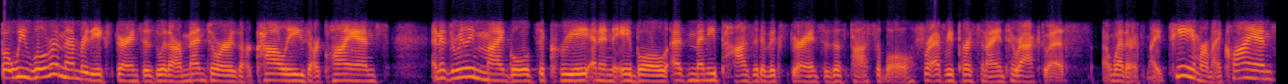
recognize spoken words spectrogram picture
but we will remember the experiences with our mentors, our colleagues, our clients. And it's really my goal to create and enable as many positive experiences as possible for every person I interact with, whether it's my team or my clients.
